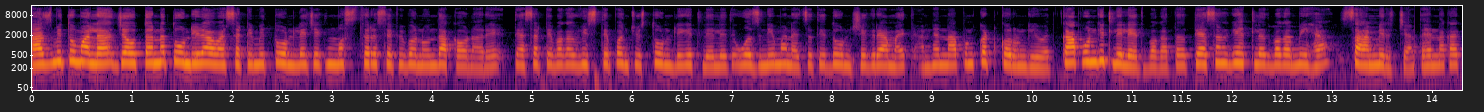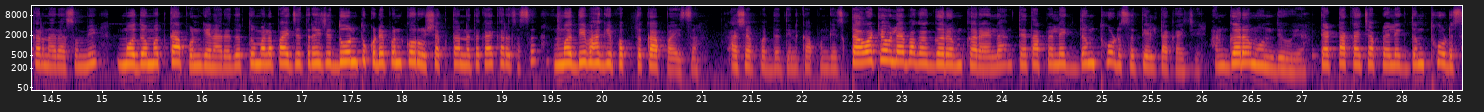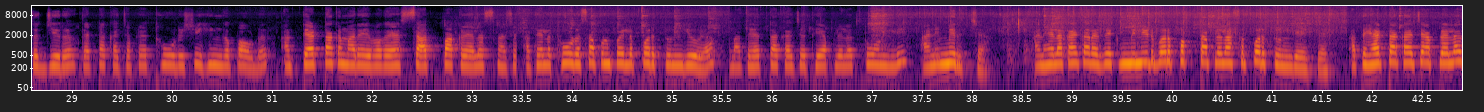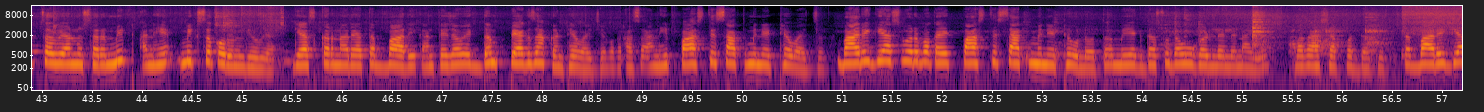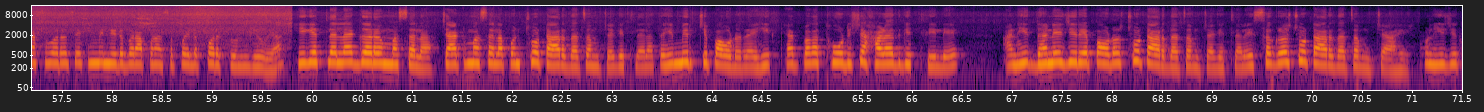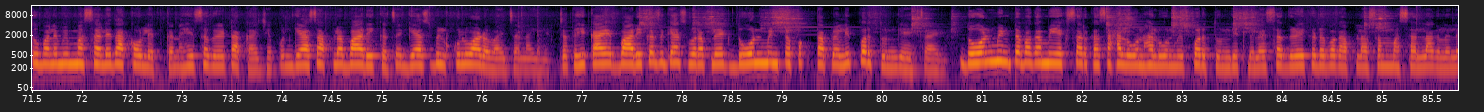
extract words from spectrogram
आज मी तुम्हाला जेवताना तोंडी लावायसाठी मी तोंडल्याची एक मस्त रेसिपी बनवून दाखवणार आहे. त्यासाठी बघा वीस ते पंचवीस तोंडली घेतलेले ते वजनी म्हणायचं ते दोनशे ग्रॅम आहेत. आणि ह्यांना आपण कट करून घेऊयात. कापून घेतलेले आहेत बघा. तर त्या संग घेतल्यात बघा मी ह्या सहा मिरच्या. तर ह्यांना काय करणार असं मी मधोमध कापून घेणार आहे. जर तुम्हाला पाहिजे तर ह्याचे दोन तुकडे पण करू शकता नाही तर काय करायचं असं? मध्ये भागी फक्त कापायचं. अशा पद्धतीने कापून घ्यायचं. तवा ठेवलाय बघा गरम करायला. त्यात आपल्याला एकदम थोडंसं तेल टाकायचे. आणि गरम होऊन देऊया. त्यात टाकायचं आपल्याला एकदम थोडंसं जिरं. त्यात टाकायचं आपल्याला थोडीशी हिंग पावडर. आणि त्यात टाकणार आहे बघा या सात पाकळ्या लसणाच्या. आता याला थोडंसं आपण पहिलं परतून घेऊया. आता ह्यात टाकायच्यात ते आपल्याला तोंडली आणि मिरच्या. आणि ह्याला काय करायचं एक मिनिटभर फक्त आपल्याला असं परतून घ्यायचं आहे आता ह्यात टाकायचे आपल्याला चव्यानुसार मीठ आणि हे मिक्स करून घेऊया. गॅस करणारे आता बारीक आणि त्याच्यावर एकदम पॅक झाकण ठेवायचे बघा असं. आणि हे पाच ते सात मिनिट ठेवायचं. बारीक गॅसवर बघा एक पाच ते सात मिनिट ठेवलं होतं. मी एकदा सुद्धा उघडलेलं नाही बघा अशा पद्धतीत. तर बारीक गॅसवरच एक मिनिटभर आपण असं पहिलं परतून घेऊया. ही घेतलेला आहे गरम मसाला. चाट मसाला पण छोटा अर्धा चमचा घेतलेला. तर ही मिरची पावडर आहे. ही ह्यात बघा थोडीशी हळद घेतलेली आहे. आणि ही धने जिरे पावडर छोटा अर्धा चमचा घेतलेला हे सगळं छोटा अर्धा चमचा आहे. पण हे जे तुम्हाला मी मसाले दाखवलेत का ना हे सगळे टाकायचे. पण गॅस आपला बारीकच आहे. गॅस बिलकुल वाढवायचा नाहीये. तर हे काय बारीकच गॅसवर आपल्याला एक दोन मिनटं फक्त आपल्याला परतून घ्यायचं आहे. दोन मिनटं बघा मी एकसारखं असं हलवून हलवून मी परतून घेतलेलं आहे. सगळीकडे बघा आपला असा मसाला लागलेला आहे.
